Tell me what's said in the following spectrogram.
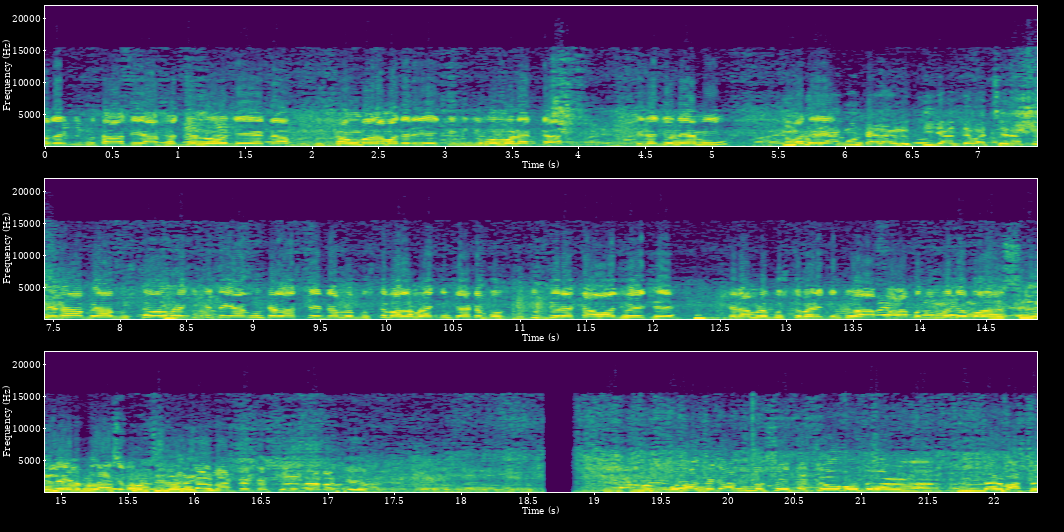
ওদের কিছু তাড়াতাড়ি আসার জন্য যে একটা দুঃসংবাদ আমাদের এই জীবন মোড় একটা। এটার জন্য আমি আমাদের আগুনটা লাগল? কি জানতে পারছেন সেটা বুঝতে পারলাম না কিসের থেকে আগুনটা লাগছে এটা আমরা বুঝতে পারলাম না কিন্তু একটা প্রচুর জোরে একটা আওয়াজ হয়েছে। সেটা আমরা বুঝতে পারি কিন্তু পাড়া প্রতিবেদে সিলিন্ডার ব্লাস্ট করছিল নাকি? এখন কোথা থেকে আগুন লাগছে এটা কেউ বলতে পারবে না। সিলিন্ডার আওয়াজ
